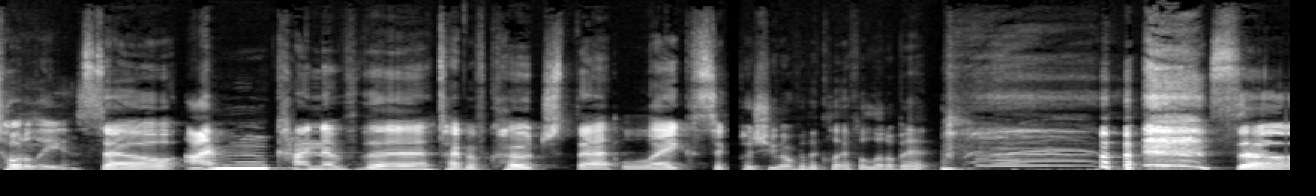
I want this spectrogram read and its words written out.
Totally. So I'm kind of the type of coach that likes to push you over the cliff a little bit. so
